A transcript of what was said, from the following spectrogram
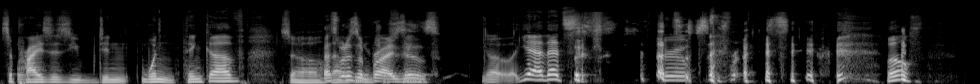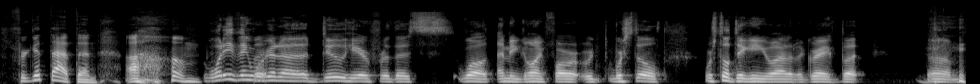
surprises you didn't wouldn't think of so That's what a surprise is. Uh, yeah that's true That's a surprise. well forget that then um what do you think we're gonna do here for this? Well, I mean, going forward, we're, we're still we're still digging you out of the grave, but um,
